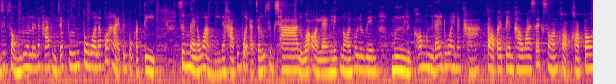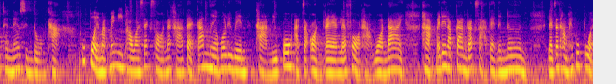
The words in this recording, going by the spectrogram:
6-12 เดือนเลยนะคะ ถึงจะฟื้นตัวแล้วก็หายเป็นปกติ ซึ่งในระหว่างนี้นะคะ ผู้ป่วยอาจจะรู้สึกชา หรือว่าอ่อนแรงเล็กน้อยบริเวณ มือหรือข้อมือได้ด้วยนะคะ ต่อไปเป็นภาวะแทรกซ้อนของ carpal tunnel syndrome ค่ะ ผู้ป่วยมักไม่มีภาวะแทรกซ้อนนะคะ แต่กล้ามเนื้อบริเวณฐานนิ้วโป้งอาจจะอ่อนแรงและฝ่อถาวรได้ หากไม่ได้รับการรักษาแต่เนิ่นๆ และจะทำให้ผู้ป่วย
